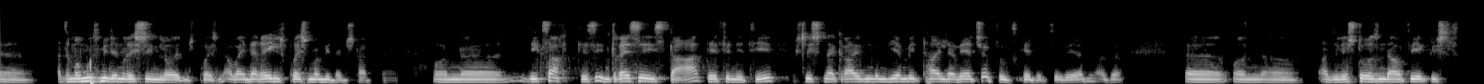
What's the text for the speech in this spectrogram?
äh, also man muss mit den richtigen Leuten sprechen, aber in der Regel sprechen wir mit den Stadtwerken. Und äh, wie gesagt, das Interesse ist da, definitiv, schlicht und ergreifend, um hier mit Teil der Wertschöpfungskette zu werden. Also, äh, und, äh, also wir stoßen da auf wirklich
